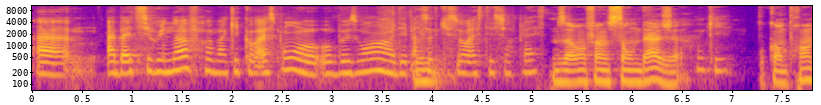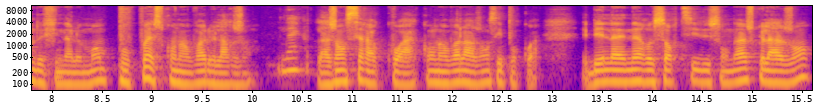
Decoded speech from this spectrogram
à, à, bâtir une offre ben, qui correspond aux, besoins des personnes qui sont restées sur place. Nous avons fait un sondage pour comprendre finalement pourquoi est-ce qu'on envoie de l'argent. L'argent sert à quoi? Quand on envoie l'argent, c'est pourquoi? Eh bien, là, est ressorti du sondage que l'argent,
